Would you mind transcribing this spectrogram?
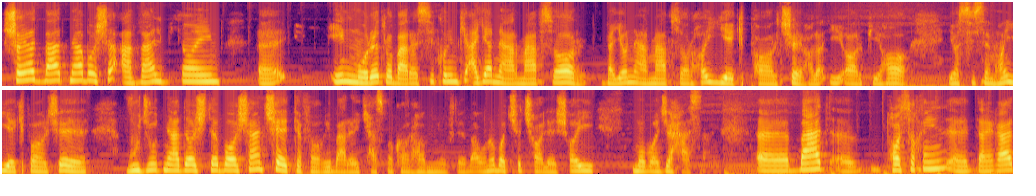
شاید بد نباشه اول بیایم این مورد رو بررسی کنیم که اگر نرم افزار و یا نرم افزارهای یک پارچه حالا ERP ها یا سیستم های یک پارچه وجود نداشته باشند چه اتفاقی برای کسب و کارها میفته و اونا با چه چالش هایی مواجه هستن؟ بعد پاسخ این در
